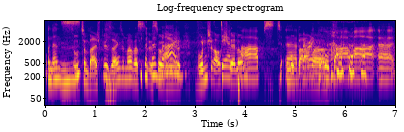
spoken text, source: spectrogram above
Und dann so zum Beispiel, sagen Sie mal, was ist so die Wunschaufstellung? Der Papst, äh, Obama. Barack Obama, äh,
